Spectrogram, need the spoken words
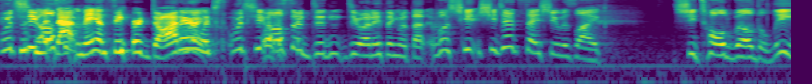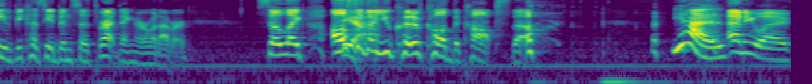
which she also that man see her daughter, right, which which she what also didn't do anything with that. Well, she she did say she was like she told Will to leave because he had been so threatening or whatever. So like also Yeah. though you could have called the cops though. yes. anyway.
